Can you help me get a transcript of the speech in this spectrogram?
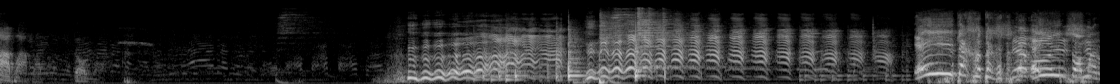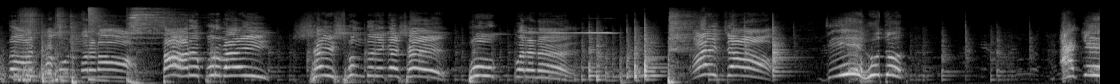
বাবা। এই দেখো দেখো সে এই তোমার ঠাকুর করে না। তার পূর্বেই সেই সুন্দরীকে সে বুক করে নেয়। এই যা। জি হুজুর আগে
